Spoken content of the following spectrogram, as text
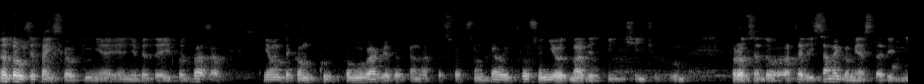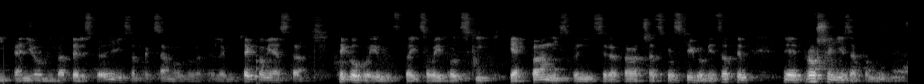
No to już Pańska opinia, ja nie będę jej podważał. Ja mam taką krótką uwagę do Pana posła Krząkały. Proszę nie odmawiać 52% obywateli samego miasta Rybnika, nie obywatelstwa. Oni są tak samo obywatelami tego miasta, tego województwa i całej Polski, jak Pan i stronnicy Rafała Trzaskowskiego, więc o tym e, proszę nie zapominać.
